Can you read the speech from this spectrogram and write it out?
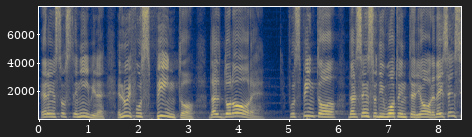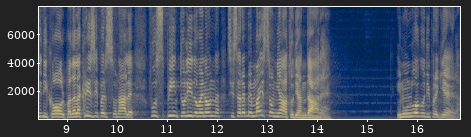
era insostenibile e lui fu spinto dal dolore fu spinto dal senso di vuoto interiore, dai sensi di colpa, dalla crisi personale, fu spinto lì dove non si sarebbe mai sognato di andare, in un luogo di preghiera.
